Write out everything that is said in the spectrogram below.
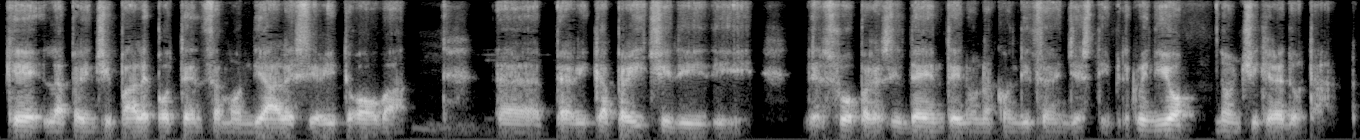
che la principale potenza mondiale si ritrova eh, per i capricci di, di, del suo presidente in una condizione ingestibile. Quindi io non ci credo tanto.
